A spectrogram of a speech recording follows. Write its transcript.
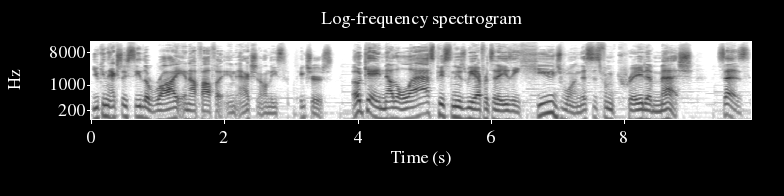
You can actually see the rye and alfalfa in action on these pictures. Okay, now the last piece of news we have for today is a huge one. This is from Creative Mesh. It says,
